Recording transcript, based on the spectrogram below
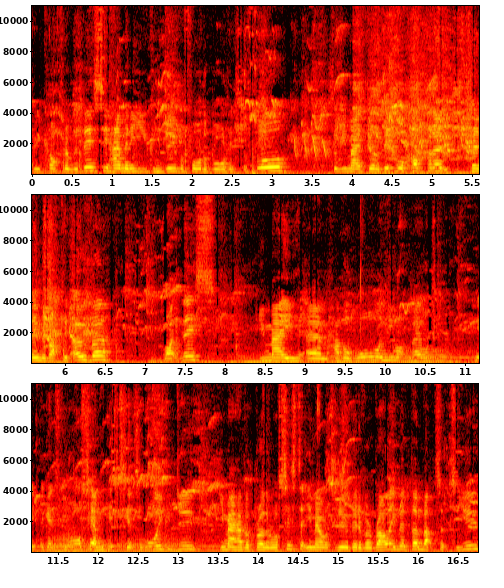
be confident with this, see how many you can do before the ball hits the floor. Some of you may feel a bit more confident turning the racket over like this. You may um, have a wall and you may want to hit against the wall, see how many hits against the wall you can do. You may have a brother or sister, you may want to do a bit of a rally with them, that's up to you.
